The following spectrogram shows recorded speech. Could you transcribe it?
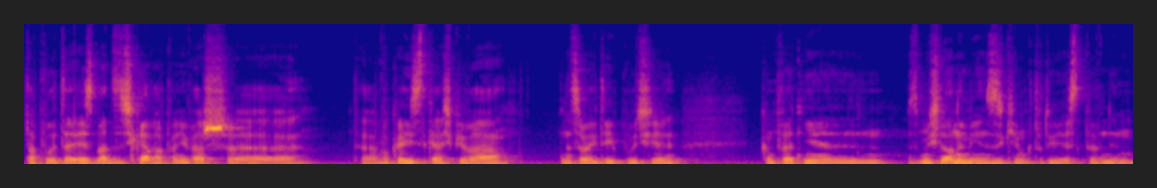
ta płyta jest bardzo ciekawa, ponieważ e, ta wokalistka śpiewa na całej tej płycie kompletnie zmyślonym językiem, który jest pewnym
